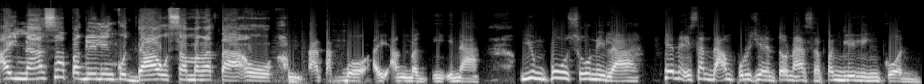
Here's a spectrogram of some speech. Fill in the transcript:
ay nasa paglilingkod daw sa mga tao. tatakbo ay ang mag-iina. Yung puso nila, yan ay isang daang porsyento nasa paglilingkod.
